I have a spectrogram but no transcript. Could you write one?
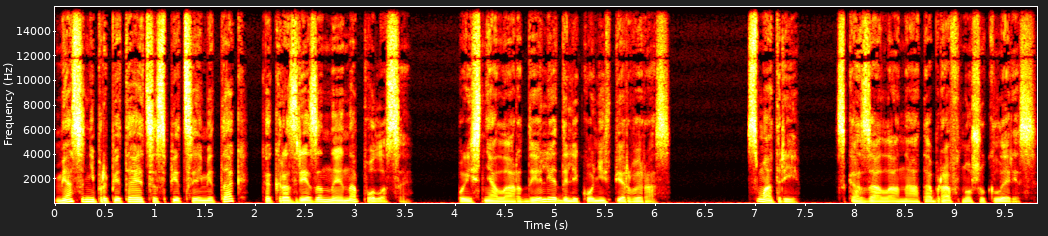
мясо не пропитается специями так, как разрезанное на полосы, поясняла Арделия далеко не в первый раз. «Смотри», — сказала она, отобрав нож у Клэрис,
